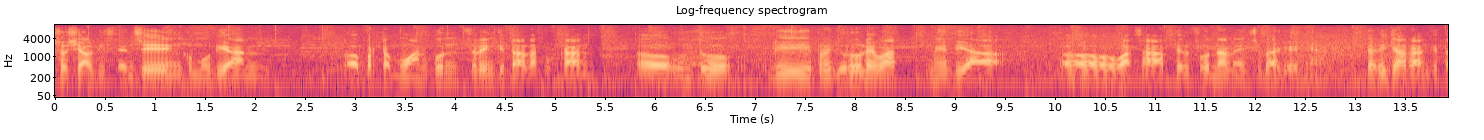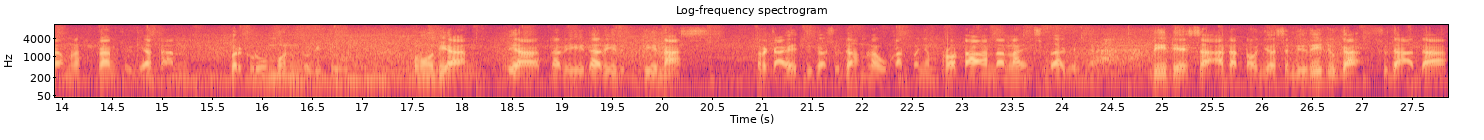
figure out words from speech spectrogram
social distancing, kemudian eh, pertemuan pun sering kita lakukan eh, untuk di Projuru lewat media eh, WhatsApp, telepon dan lain sebagainya. Jadi jarang kita melakukan kegiatan berkerumun begitu. Kemudian ya dari dari dinas terkait juga sudah melakukan penyemprotan dan lain sebagainya. Di desa adat Tonjo sendiri juga sudah ada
